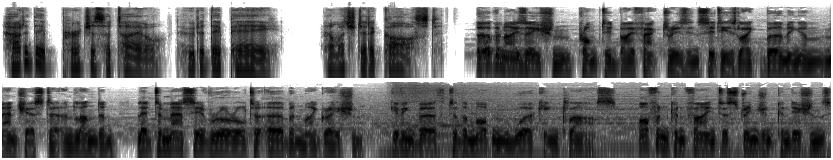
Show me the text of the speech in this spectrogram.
How did they purchase a title? Who did they pay? How much did it cost? Urbanization, prompted by factories in cities like Birmingham, Manchester and London, led to massive rural to urban migration, giving birth to the modern working class. Often confined to stringent conditions,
